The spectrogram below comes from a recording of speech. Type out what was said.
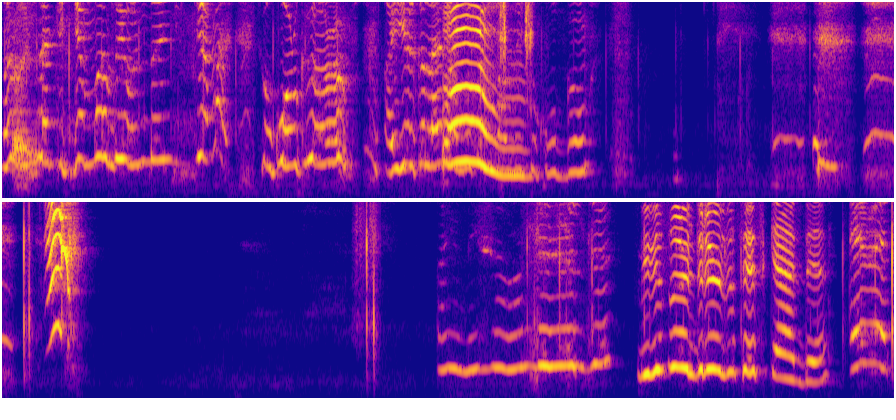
Ben oyundan çıkacağım vallahi oyundan çıkacağım. Çok korkuyorum. Ay yakalarsam ben de çok korkuyorum. Ay neyse öldürüldü. Birisi öldürüldü ses geldi. Evet.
